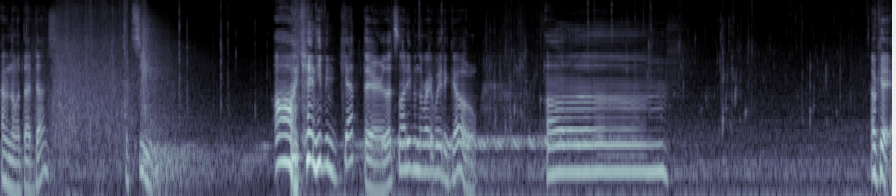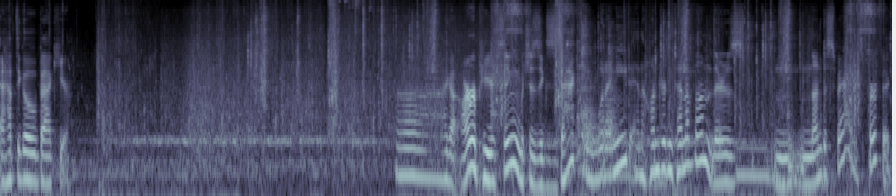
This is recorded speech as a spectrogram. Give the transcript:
I don't know what that does. Let's see. Oh, I can't even get there. That's not even the right way to go. Um... Okay, I have to go back here. Uh, I got armor piercing, which is exactly what I need, and 110 of them. There's none to spare. It's perfect.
